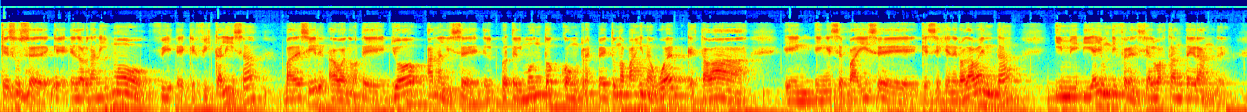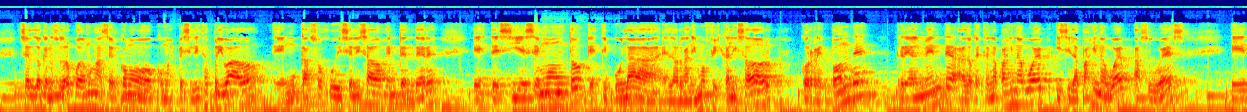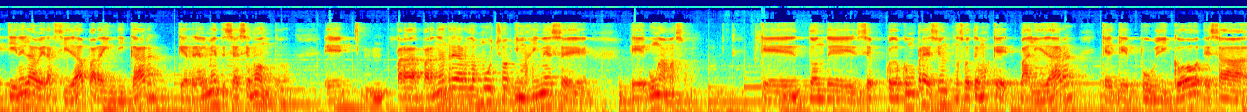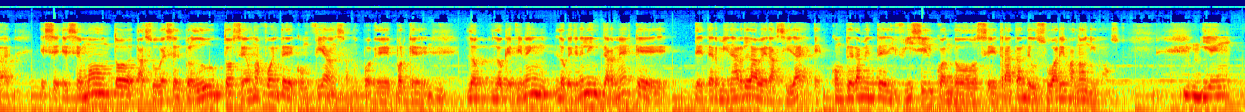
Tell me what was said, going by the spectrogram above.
¿Qué sucede? Que el organismo eh, que fiscaliza va a decir, ah, bueno, eh, yo analicé el, monto con respecto a una página web que estaba en, ese país eh, que se generó la venta y, hay un diferencial bastante grande. Entonces, lo que nosotros podemos hacer como, como especialistas privados, en un caso judicializado, es entender este, si ese monto que estipula el organismo fiscalizador corresponde realmente a lo que está en la página web y si la página web a su vez eh, tiene la veracidad para indicar que realmente sea ese monto. Eh, para, para, no enredarlos mucho, imagínense eh, un Amazon que donde se coloca un precio, nosotros tenemos que validar que el que publicó esa, ese, ese monto, a su vez el producto, sea una fuente de confianza, porque lo, lo, que tienen, lo que tiene el Internet es que determinar la veracidad es completamente difícil cuando se tratan de usuarios anónimos. Y en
